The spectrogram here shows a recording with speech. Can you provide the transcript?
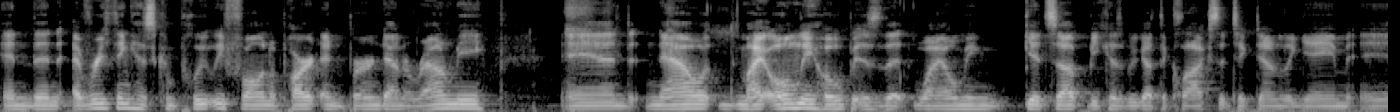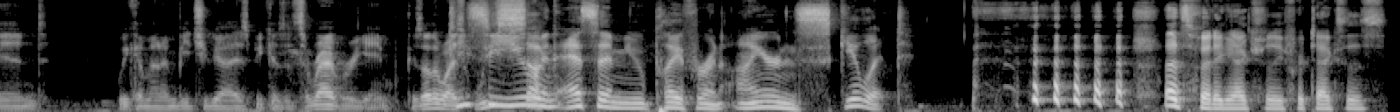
And then everything has completely fallen apart and burned down around me. And now my only hope is that Wyoming gets up because we got the clocks that tick down to the game and we come out and beat you guys because it's a rivalry game. Because otherwise, we TCU suck. and SMU play for an iron skillet. That's fitting actually for Texas.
